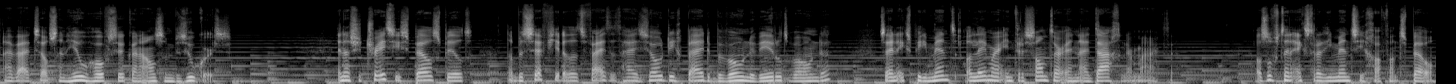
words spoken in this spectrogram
Hij wijdt zelfs een heel hoofdstuk aan al zijn bezoekers. En als je Tracy's spel speelt, dan besef je dat het feit dat hij zo dichtbij de bewoonde wereld woonde, zijn experiment alleen maar interessanter en uitdagender maakte. Alsof het een extra dimensie gaf aan het spel.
